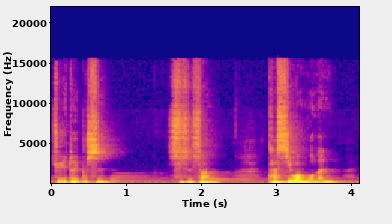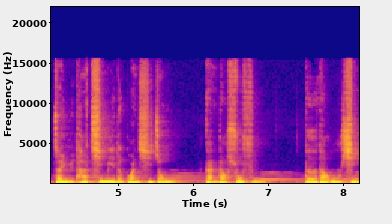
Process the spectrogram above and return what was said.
绝对不是。事实上，他希望我们在与他亲密的关系中感到舒服，得到悟性。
